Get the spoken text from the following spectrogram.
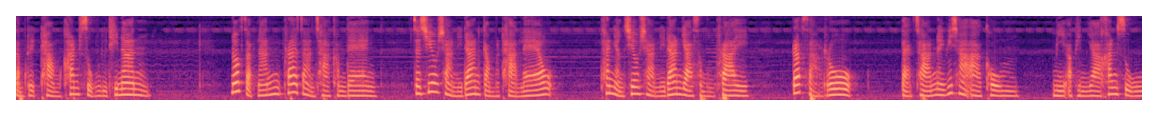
สำเร็จธรรมขั้นสูงอยู่ที่นั่น นอกจากนั้นพระอาจารย์ชาคำแดง จะเชี่ยวชาญในด้านกรรมฐานแล้ว ท่านยังเชี่ยวชาญในด้านยาสมุนไพร รักษาโรค แตกฉานในวิชาอาคม มีอภิญญาขั้นสูง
